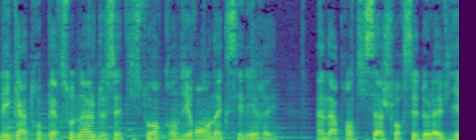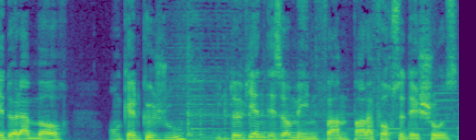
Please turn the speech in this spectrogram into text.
Les quatre personnages de cette histoire grandiront en accéléré. Un apprentissage forcé de la vie et de la mort. En quelques jours, ils deviennent des hommes et une femme par la force des choses.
